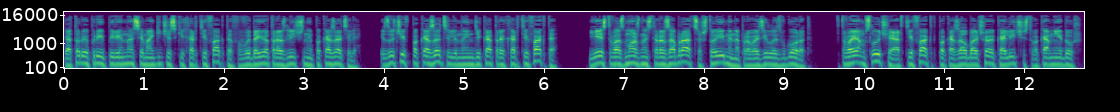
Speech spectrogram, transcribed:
который при переносе магических артефактов выдает различные показатели. Изучив показатели на индикаторах артефакта, есть возможность разобраться, что именно провозилось в город. В твоем случае артефакт показал большое количество камней душ.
